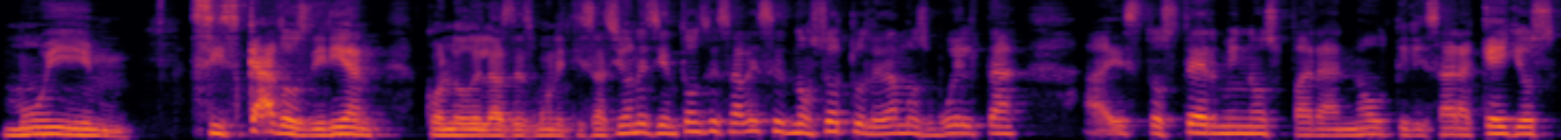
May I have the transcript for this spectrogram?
muy mm, ciscados, dirían, con lo de las desmonetizaciones y entonces a veces nosotros le damos vuelta a estos términos para no utilizar aquellos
